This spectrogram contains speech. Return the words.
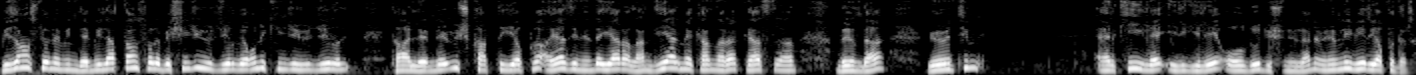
Bizans döneminde milattan sonra 5. yüzyıl ve 12. yüzyıl tarihlerinde 3 katlı yapı Ayazi'nde yer alan diğer mekanlara kıyaslandığında yönetim erkiğiyle ilgili olduğu düşünülen önemli bir yapıdır.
